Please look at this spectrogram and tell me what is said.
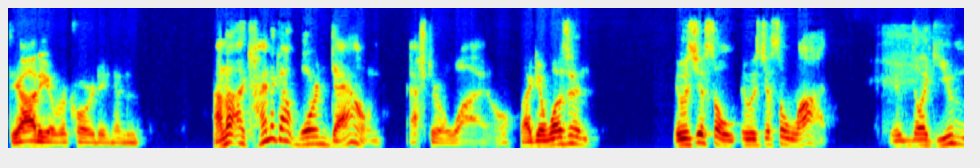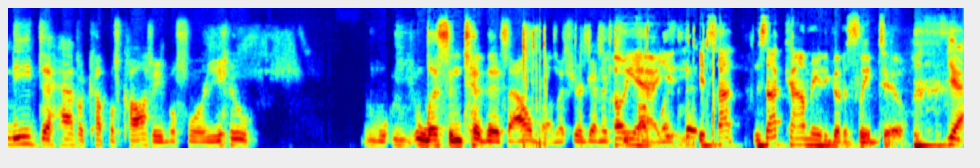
the audio recording and I don't know, I kind of got worn down after a while. Like it wasn't it was just a it was just a lot. It- like you need to have a cup of coffee before you w- listen to this album if you're going to oh, keep Oh yeah, up you, it. it's not it's not comedy to go to sleep to. Yeah.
